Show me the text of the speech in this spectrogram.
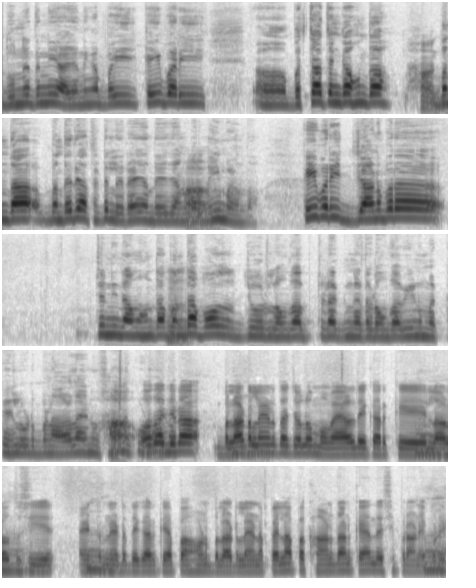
ਦੋਨੇ ਤਿੰਨ ਹੀ ਆ ਜਾਂਦੀਆਂ ਬਈ ਕਈ ਵਾਰੀ ਬੱਚਾ ਚੰਗਾ ਹੁੰਦਾ ਬੰਦਾ ਬੰਦੇ ਦੇ ਹੱਥ ਢਿੱਲੇ ਰਹਿ ਜਾਂਦੇ ਜਾਨਵਰ ਨਹੀਂ ਬਣਦਾ। ਕਈ ਵਾਰੀ ਜਾਨਵਰ ਚੰਨੀ ਨਾਮ ਹੁੰਦਾ ਬੰਦਾ ਬਹੁਤ ਜ਼ੋਰ ਲਾਉਂਦਾ ਤੜਾਗੀਆਂ ਤੜਾਉਂਦਾ ਵੀ ਇਹਨੂੰ ਮੈਂ ਕਿਸੇ ਲੋਟ ਬਣਾ ਲਾ ਇਹਨੂੰ ਸਾਹ ਉਹਦਾ ਜਿਹੜਾ ਬਲੱਡ ਲੈਣ ਤਾਂ ਚਲੋ ਮੋਬਾਈਲ ਦੇ ਕਰਕੇ ਲਾ ਲਓ ਤੁਸੀਂ ਇੰਟਰਨੈਟ ਦੇ ਕਰਕੇ ਆਪਾਂ ਹੁਣ ਬਲੱਡ ਲੈਣ ਪਹਿਲਾਂ ਆਪਾਂ ਖਾਨਦਾਨ ਕਹਿੰਦੇ ਸੀ ਪੁਰਾਣੇ ਬੜੇ।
